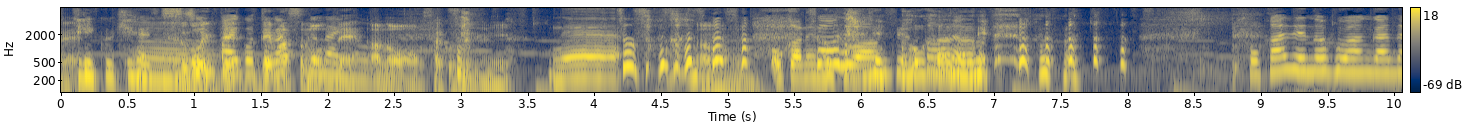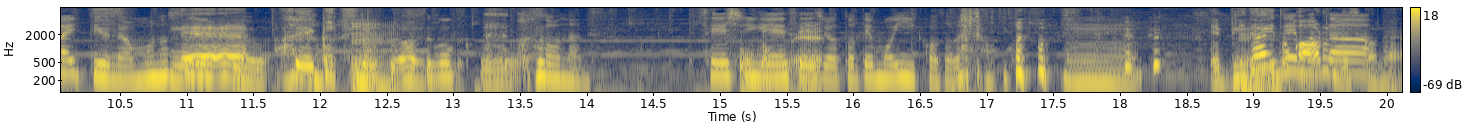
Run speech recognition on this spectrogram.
がっていく気がします。すごい心配事が少ますもんねないのはあの作品に。ねそうそうそうそううんお金のそう不安なんですよ。そうなんです。お金の不安がないっていうのはものすごく、ねあ生活の不安のすごくそうなんです。精神衛生上とてもいいことだと思います。うんえ美大とかあるんですかね？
